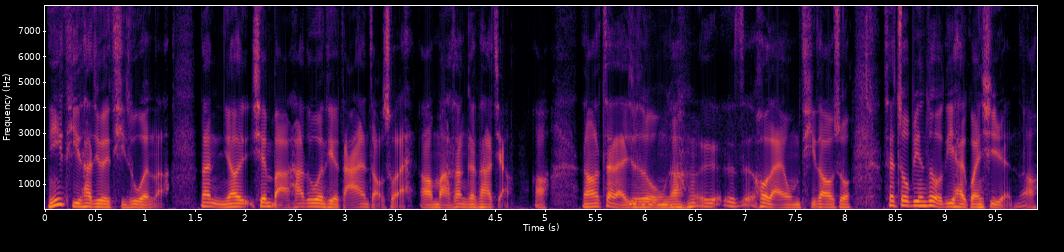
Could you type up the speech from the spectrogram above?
你一提他就会提出问了，那你要先把他的问题的答案找出来啊，马上跟他讲啊，然后再来就是我们刚 后来我们提到说，在周边都有利害关系人啊，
